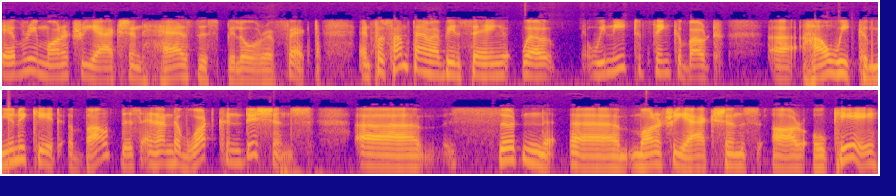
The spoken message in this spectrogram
every monetary action has this spillover effect. And for some time, I've been saying, well, we need to think about uh, how we communicate about this and under what conditions uh, certain uh, monetary actions are okay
